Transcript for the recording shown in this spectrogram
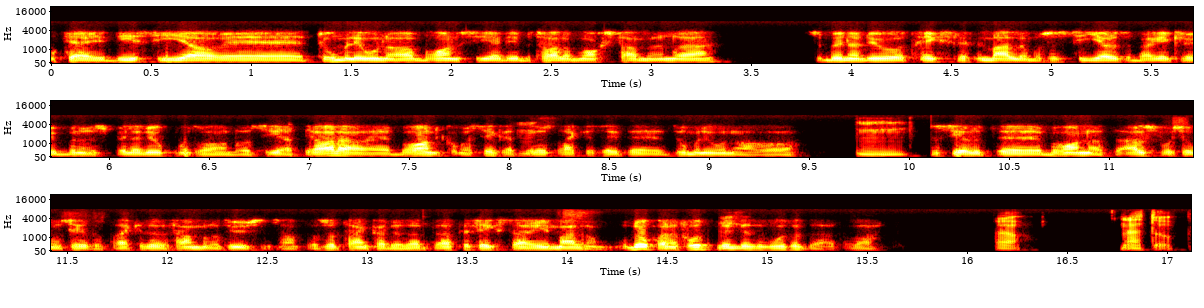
OK, de sier eh, to millioner, Brann sier de betaler maks 500. Så begynner du å trikse litt imellom, og så sier du til begge klubbene og spiller de opp mot hverandre og sier at ja da, Brann kommer sikkert til å strekke seg til to millioner. og Mm. så sier du til Brann at Elfsborg kommer sikkert til å trekke til 500 000. Sant? Og så tenker du at dette fikser jeg imellom. Og da kan det fort bli litt rotete etter hvert. Ja, Nettopp.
